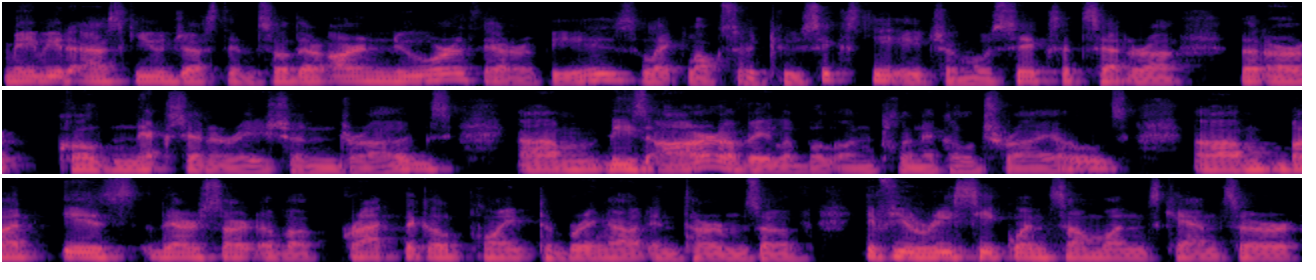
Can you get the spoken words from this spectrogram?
maybe to ask you, Justin, so there are newer therapies like LOXO 260, HM06, etc., that are called next generation drugs. Um, these are available on clinical trials, um, but is there sort of a practical point to bring out in terms of if you resequence someone's cancer,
